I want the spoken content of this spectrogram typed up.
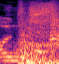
원수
